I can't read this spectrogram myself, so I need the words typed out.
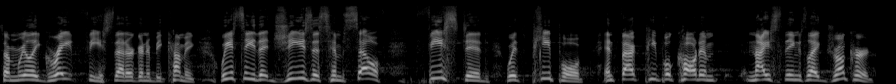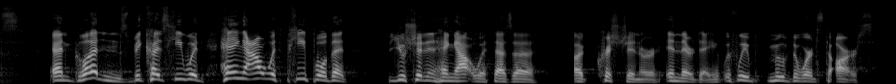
Some really great feasts that are going to be coming. We see that Jesus himself feasted with people. In fact, people called him nice things like drunkards and gluttons because he would hang out with people that you shouldn't hang out with as a, a Christian or in their day, if we move the words to ours.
